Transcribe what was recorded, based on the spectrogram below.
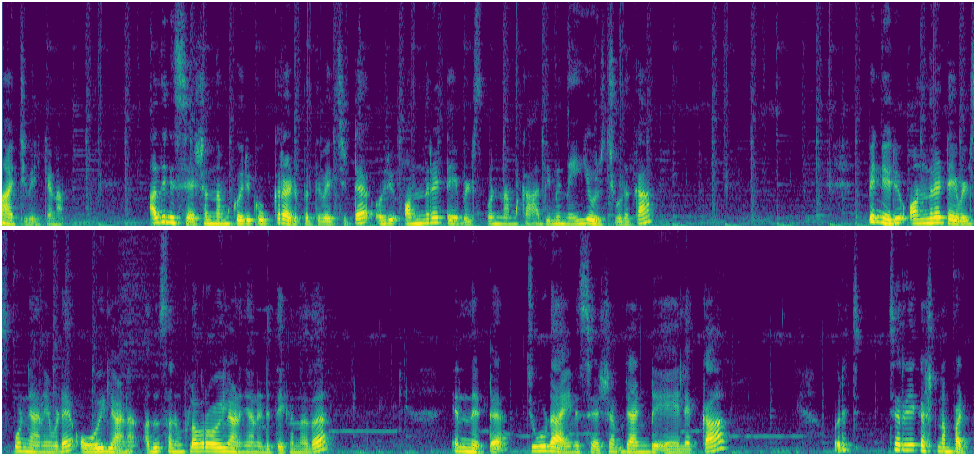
മാറ്റി വയ്ക്കണം അതിനുശേഷം നമുക്കൊരു കുക്കർ അടുപ്പത്ത് വെച്ചിട്ട് ഒരു ഒന്നര ടേബിൾ സ്പൂൺ നമുക്ക് ആദ്യമേ നെയ്യ് ഒഴിച്ചു കൊടുക്കാം. പിന്നെ ഒരു ഒന്നര ടേബിൾ സ്പൂൺ ഞാനിവിടെ ഓയിലാണ്. അത് സൺഫ്ലവർ ഓയിലാണ് ഞാൻ എടുത്തേക്കുന്നത് എന്നിട്ട് ചൂടായതിന് ശേഷം രണ്ട് ഏലക്ക ഒരു ചെറിയ കഷ്ണം പട്ട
